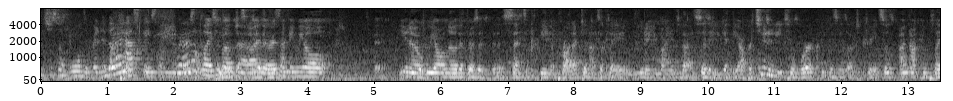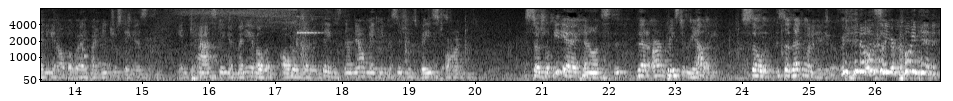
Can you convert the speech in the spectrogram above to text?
It's just, a whole different, and they'll I- based on numbers. What I don't like about that either is, I mean, we all, you know, we all know that there's a, a sense of being a product, and that's okay. And you know, you buy into that so that you get the opportunity to work because we love to create. So I'm not complaining at all. But what I find interesting is, in casting and many of all, the, all those other things, they're now making decisions based on social media accounts that aren't based in reality. So, so then what do you do? You know, so you're going in,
